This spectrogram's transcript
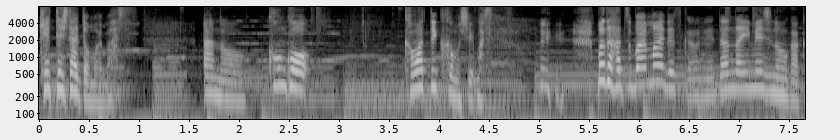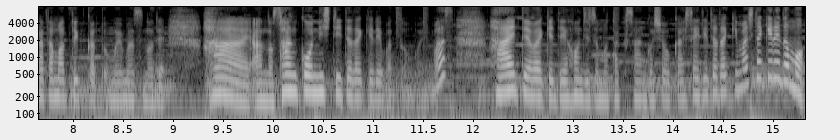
決定したいと思います。あの今後変わっていくかもしれません。まだ発売前ですからねだんだんイメージの方が固まっていくかと思いますのではいあの参考にしていただければと思います。はいというわけで本日もたくさんご紹介していただきましたけれども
